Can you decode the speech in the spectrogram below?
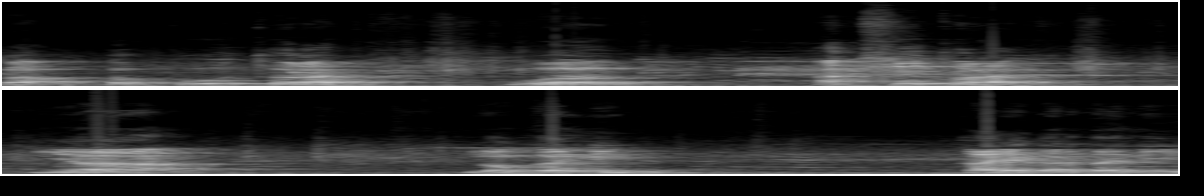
बाप्पू थोरात व अक्षय थोरात या लोकांनी कार्यकर्त्यांनी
